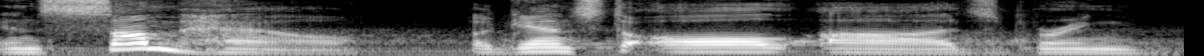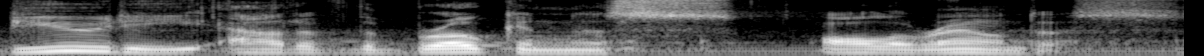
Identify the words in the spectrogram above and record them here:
and somehow, against all odds, bring beauty out of the brokenness all around us.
